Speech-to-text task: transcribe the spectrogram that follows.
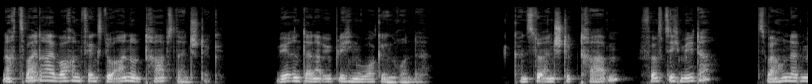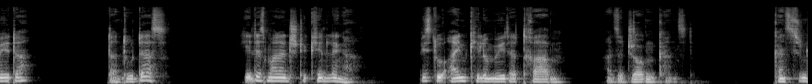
Nach zwei, drei Wochen fängst du an und trabst ein Stück. Während deiner üblichen Walking-Runde. Kannst du ein Stück traben? 50 Meter? 200 Meter? Dann tu das. Jedes Mal ein Stückchen länger. Bis du ein Kilometer traben, also joggen kannst. Kannst du,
